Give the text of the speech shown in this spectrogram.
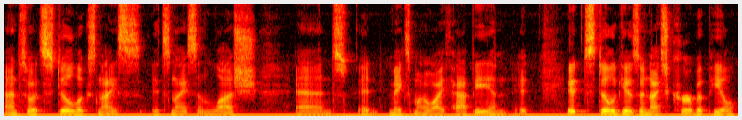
And so it still looks nice. It's nice and lush, and it makes my wife happy, and it it still gives a nice curb appeal.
